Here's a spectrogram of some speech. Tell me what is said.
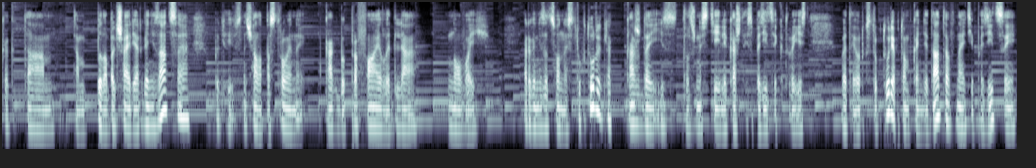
Когда там была большая реорганизация, были сначала построены как бы профайлы для новой организационной структуры для каждой из должностей или каждой из позиций, которые есть в этой оргструктуре, а потом кандидатов на эти позиции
